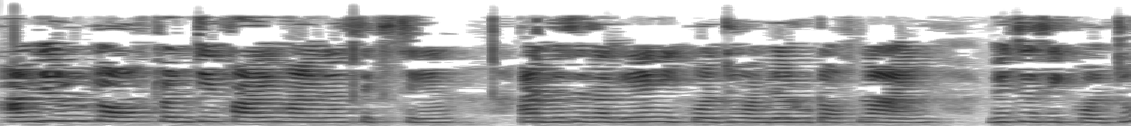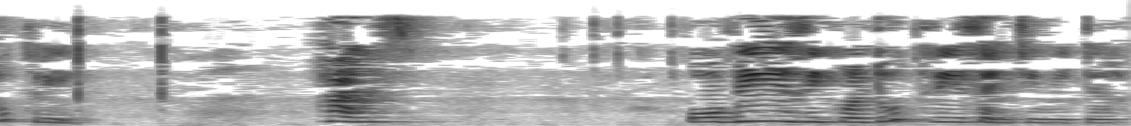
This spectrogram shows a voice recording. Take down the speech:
under root of 25 minus 16 and this is again equal to under root of 9 which is equal to 3. Hence, OB is equal to 3 centimeter.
